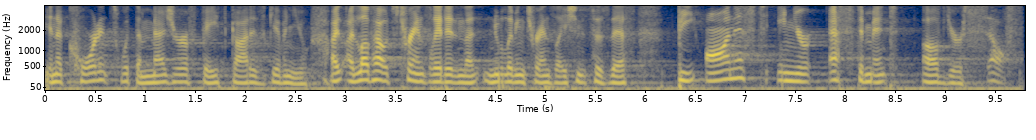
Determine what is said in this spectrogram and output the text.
in accordance with the measure of faith God has given you. I, I, love how it's translated in the New Living Translation. It says this Be honest in your estimate of yourself.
